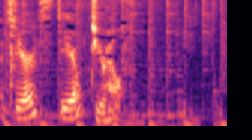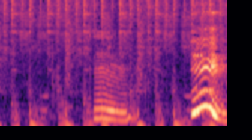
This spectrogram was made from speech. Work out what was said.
And cheers to you. To your health. Mmm. Mmm.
